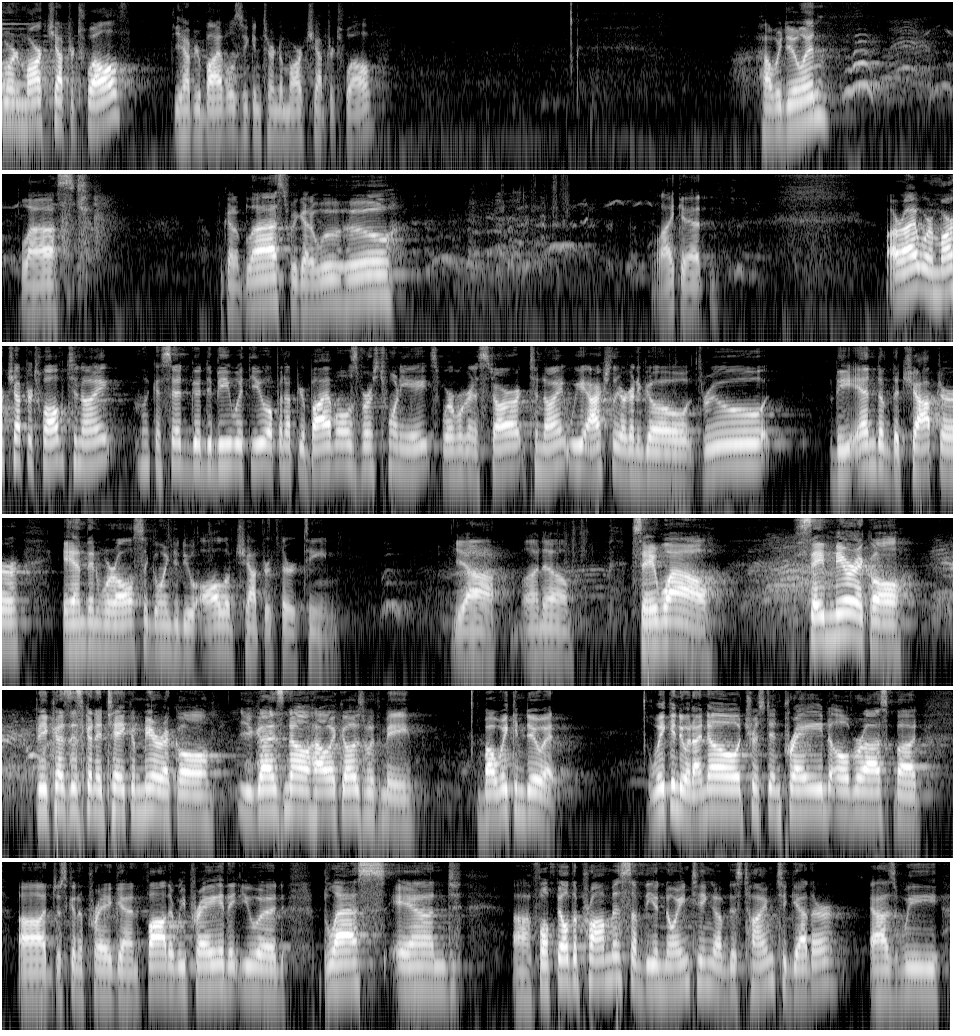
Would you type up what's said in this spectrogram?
we're in Mark chapter 12. If you have your Bibles, you can turn to Mark chapter 12. How we doing? Blessed. We got a blast. we got a woohoo. Like it. All right, we're in Mark chapter 12 tonight. Like I said, good to be with you. Open up your Bibles. Verse 28 is where we're going to start. Tonight, we actually are going to go through the end of the chapter, and then we're also going to do all of chapter 13. Yeah, I know. Say wow. wow. Say miracle, miracle, because it's going to take a miracle. You guys know how it goes with me, but we can do it. We can do it. I know Tristan prayed over us, but uh, just going to pray again. Father, we pray that you would bless and uh, fulfill the promise of the anointing of this time together as we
